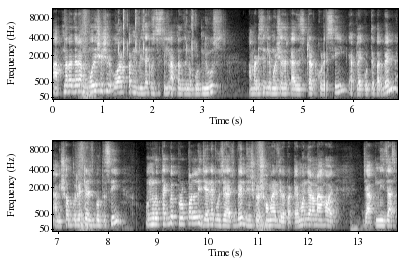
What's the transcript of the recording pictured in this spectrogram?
আপনারা যারা মরিশাসের ওয়ার্ক পারমিট ভিসা খুঁজতেছিলেন, আপনাদের জন্য গুড নিউজ আমরা রিসেন্টলি মরিশাসের কাজ স্টার্ট করেছি অ্যাপ্লাই করতে পারবেন। আমি সবগুলো ডিটেলস বলতেছি। অনুরোধ থাকবে প্রপারলি জেনে বুঝে আসবেন, বিশেষ করে সময়ের যে ব্যাপারটা। এমন যেন না হয় যে আপনি জাস্ট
